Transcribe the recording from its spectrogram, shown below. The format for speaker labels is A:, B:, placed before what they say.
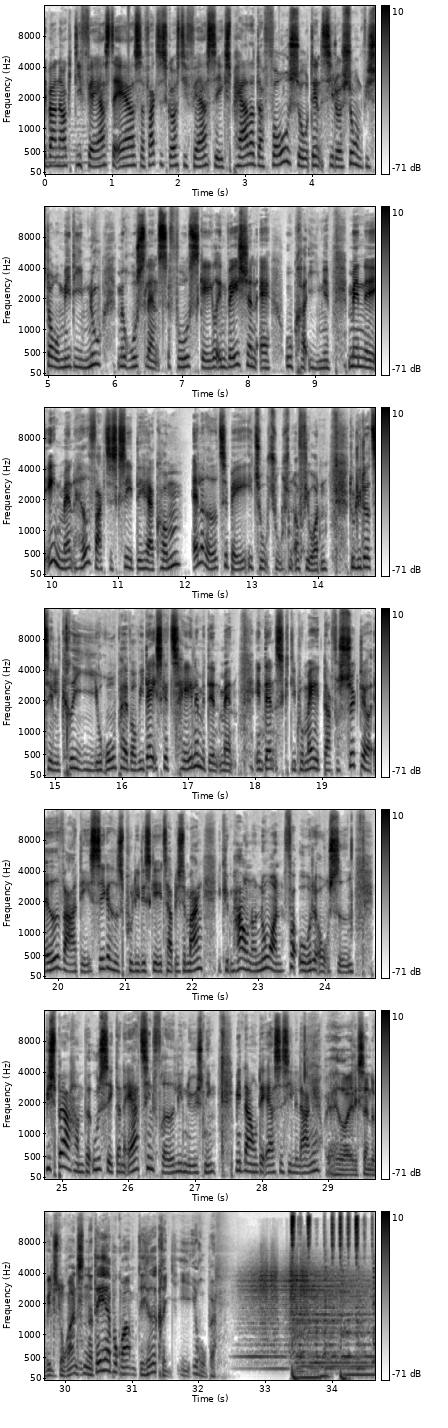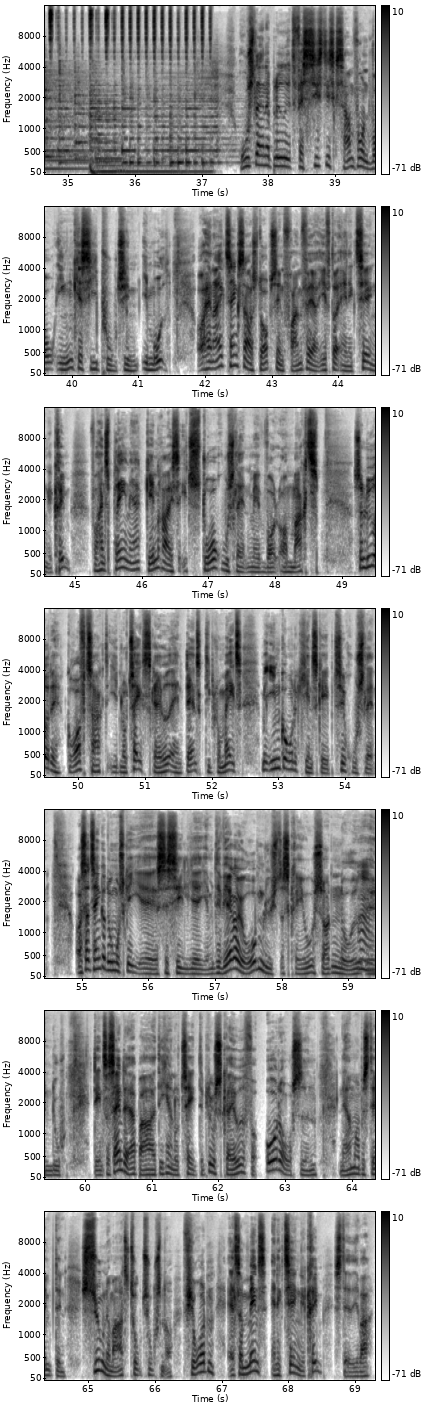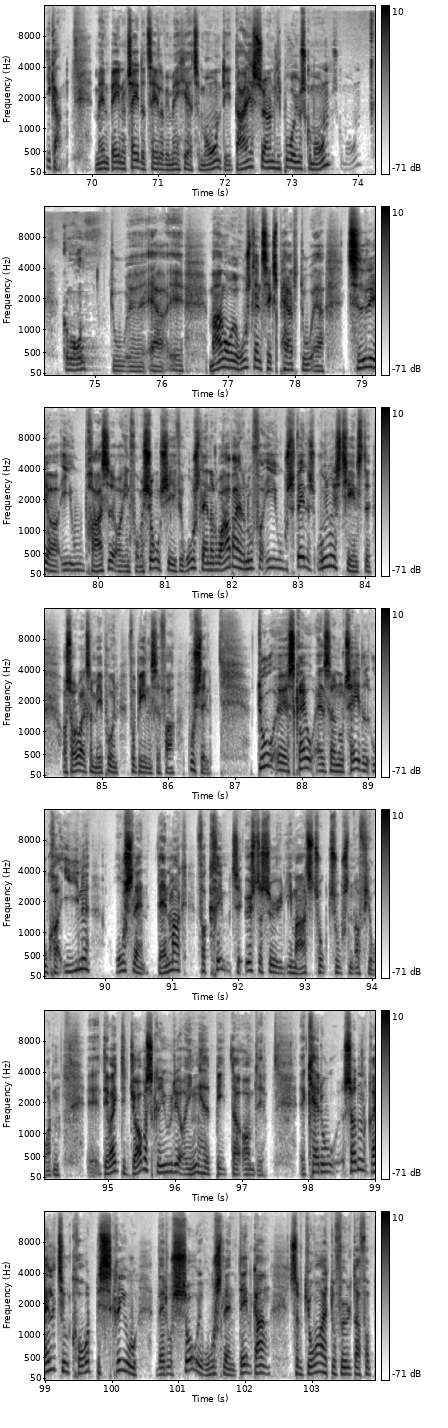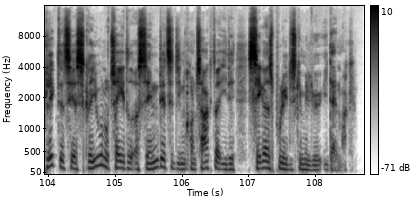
A: Det var nok de færreste af os, og faktisk også de færreste eksperter, der forudså den situation, vi står midt i nu med Ruslands full-scale invasion af Ukraine. Men øh, en mand havde faktisk set det her komme allerede tilbage i 2014. Du lytter til Krig i Europa, hvor vi i dag skal tale med den mand. En dansk diplomat, der forsøgte at advare det sikkerhedspolitiske etablissement i København og Norden for otte år siden. Vi spørger ham, hvad udsigterne er til en fredelig løsning. Mit navn det er Cecilie Lange.
B: Jeg hedder Alexander Vils Lorentzen, og det her program det hedder Krig i Europa. Rusland er blevet et fascistisk samfund, hvor ingen kan sige Putin imod. Og han har ikke tænkt sig at stoppe sin fremfærd efter annekteringen af Krim, for hans plan er at genrejse et stort Rusland med vold og magt. Så lyder det groft sagt i et notat skrevet af en dansk diplomat med indgående kendskab til Rusland. Og så tænker du måske, Cecilie, jamen det virker jo åbenlyst at skrive sådan noget mm. nu. Det interessante er bare, at det her notat det blev skrevet for otte år siden, nærmere bestemt den 7. marts 2014, altså mens annekteringen af Krim stadig var i gang. Men bag notatet taler vi med her til morgen. Det er dig, Søren Liborius. Godmorgen.
C: Godmorgen. Godmorgen.
B: Du øh, er øh, mangeårig Ruslands ekspert, du er tidligere EU-presse- og informationschef i Rusland, og du arbejder nu for EU's fælles udenrigstjeneste, og så er du altså med på en forbindelse fra Bruxelles. Du øh, skrev altså notatet Ukraine Rusland, Danmark fra Krim til Østersøen i marts 2014. Øh, det var ikke dit job at skrive det, og ingen havde bedt dig om det. Øh, kan du sådan relativt kort beskrive, hvad du så i Rusland dengang, som gjorde, at du følte dig forpligtet til at skrive notatet og sende det til dine kontakter i det sikkerhedspolitiske miljø i Danmark?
